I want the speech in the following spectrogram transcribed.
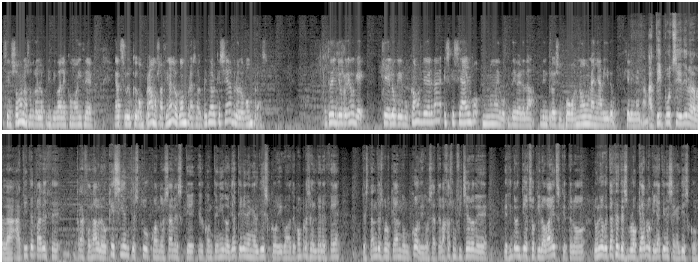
si somos nosotros los principales, como dice Gatsu, los que compramos, al final lo compras al precio al que sea, pero lo compras. Entonces yo creo que, que lo que buscamos de verdad es que sea algo nuevo, de verdad, dentro de su juego, no un añadido que le metan. A ti, Pucci, dime la verdad, ¿a ti te parece razonable o qué sientes tú cuando sabes que el contenido ya te viene en el disco y cuando te compras el DLC te están desbloqueando un código? O sea, te bajas un fichero de, de 128 kilobytes que te lo, lo único que te hace es desbloquear lo que ya tienes en el disco.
